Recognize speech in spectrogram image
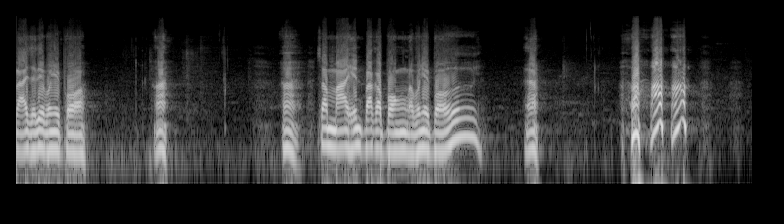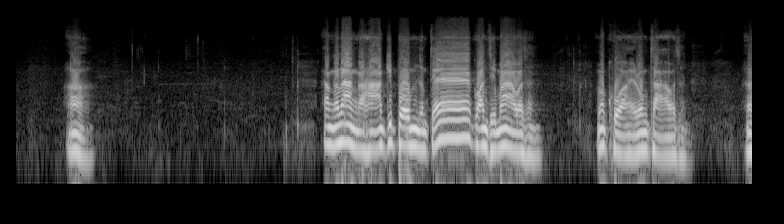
หลายจะเรียกพ่อใหญ่ปอฮะฮะซ้ำมาเห็นปลากระป๋องเราพ่อใหญ่ปอเอ้ยฮะอ่าอังก็นั่งก็หากิปมตั้งแต่ก่อนสิมาว่าสันมาขวให้หลงตาว่าสันฮะ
